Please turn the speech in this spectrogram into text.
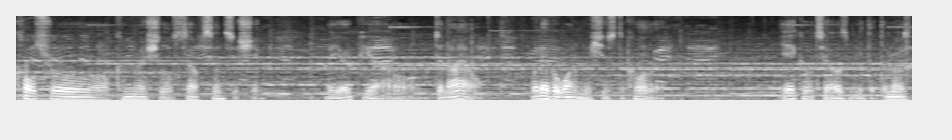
cultural or commercial self censorship, myopia or denial, whatever one wishes to call it. Eiko tells me that the most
